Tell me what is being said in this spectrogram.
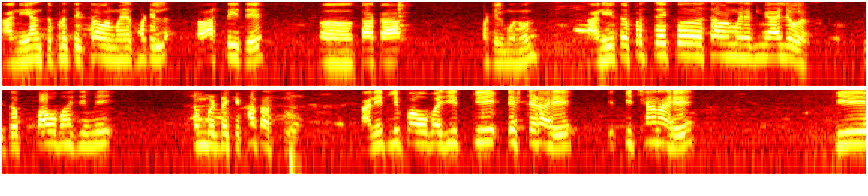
आणि यांचं प्रत्येक श्रावण महिन्यात हॉटेल असतं इथे. काका हॉटेल म्हणून. आणि इथं प्रत्येक श्रावण महिन्यात मी आल्यावर इथं पावभाजी मी शंभर टक्के खात असतो. आणि इथली पावभाजी इतकी टेस्टेड आहे इतकी छान आहे की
